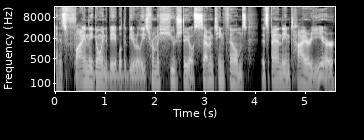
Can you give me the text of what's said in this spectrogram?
And it's finally going to be able to be released from a huge studio 17 films that span the entire year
